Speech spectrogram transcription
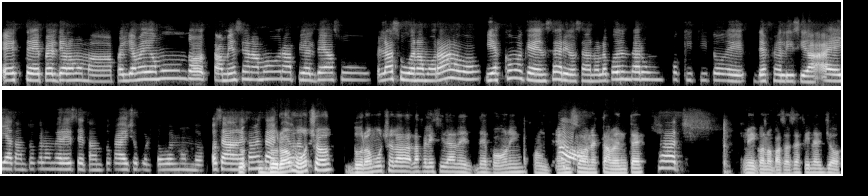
este, perdió a la mamá, perdió a medio mundo, también se enamora, pierde a su, ¿verdad? su enamorado, y es como que en serio, o sea, no le pueden dar un poquitito de, de felicidad a ella, tanto que lo merece, tanto que ha hecho por todo el mundo. O sea, honestamente, a Duró mucho, duró mucho la, la felicidad de, de Bonnie con No. Honestamente. Y cuando pasó ese final, yo,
